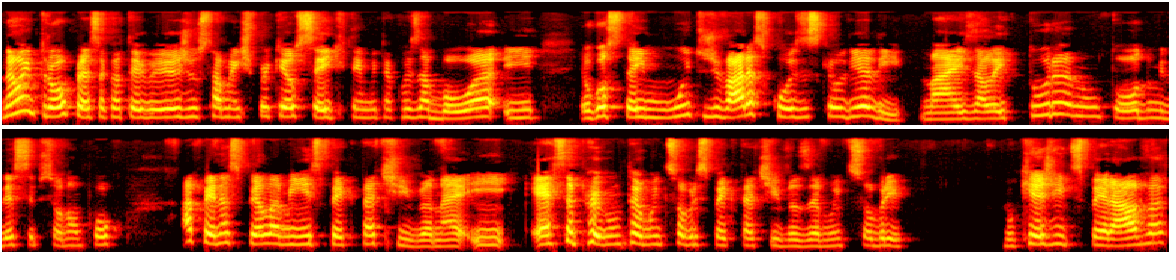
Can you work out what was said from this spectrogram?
Não entrou para essa categoria justamente porque eu sei que tem muita coisa boa e eu gostei muito de várias coisas que eu li ali, mas a leitura num todo me decepcionou um pouco apenas pela minha expectativa, né? E essa pergunta é muito sobre expectativas, é muito sobre o que a gente esperava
